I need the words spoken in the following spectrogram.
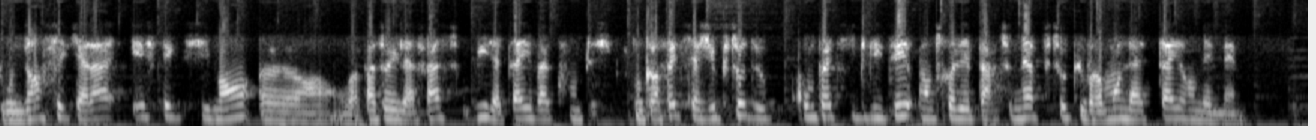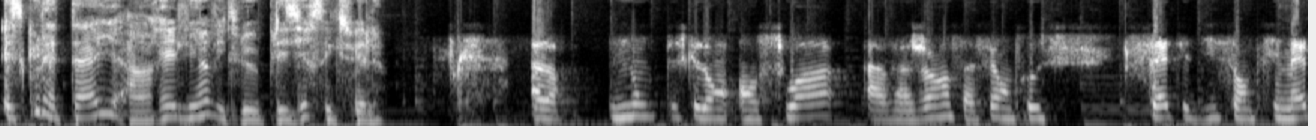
Donc dans ces cas-là, effectivement, euh, on va pas tourner la face. Oui, la taille va compter. Donc en fait, il s'agit plutôt de compatibilité entre les partenaires plutôt que vraiment de la taille en elle-même. Est-ce que la taille a un réel lien avec le plaisir sexuel? Alors, non, puisque dans, en soi, à vagin, ça fait entre 7 et 10 cm,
